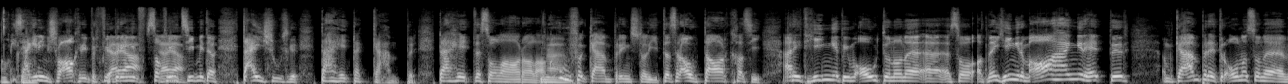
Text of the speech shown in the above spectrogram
Okay. Ich sage ihm Schwager, ich verbringe Ja, ja, so viel ja. Zeit mit dem. Der ist ausgegangen. Der hat einen Camper. Der hat eine Solaranlage Ja. auf einen Camper installiert, dass er Altar kann sein. Er hat hinten beim Auto noch eine, äh, so, also nein, hinter dem Anhänger hat er, am Camper hat er auch noch so einen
